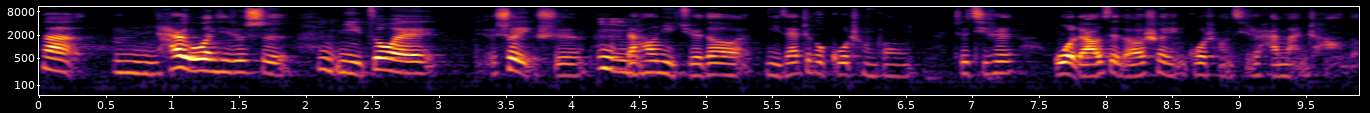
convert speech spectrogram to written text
那嗯，还有个问题就是，你作为摄影师，嗯然后你觉得你在这个过程中，就其实我了解到摄影过程其实还蛮长的，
